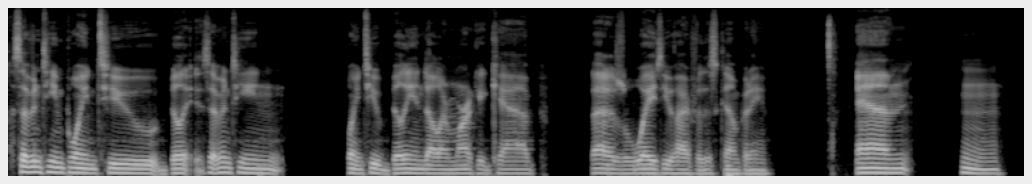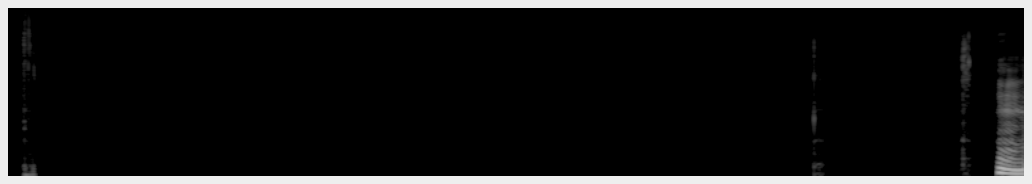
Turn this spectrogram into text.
17.2 billion 17.2 billion dollar market cap. That is way too high for this company. And hmm Hmm.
